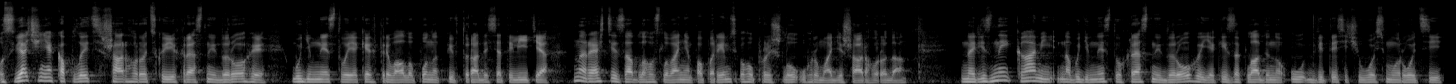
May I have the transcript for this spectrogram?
Освячення каплиць Шаргородської хресної дороги, будівництво яких тривало понад півтора десятиліття, нарешті за благословенням Папи Римського пройшло у громаді Шаргорода. Нарізний камінь на будівництво хресної дороги, який закладено у 2008 році,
